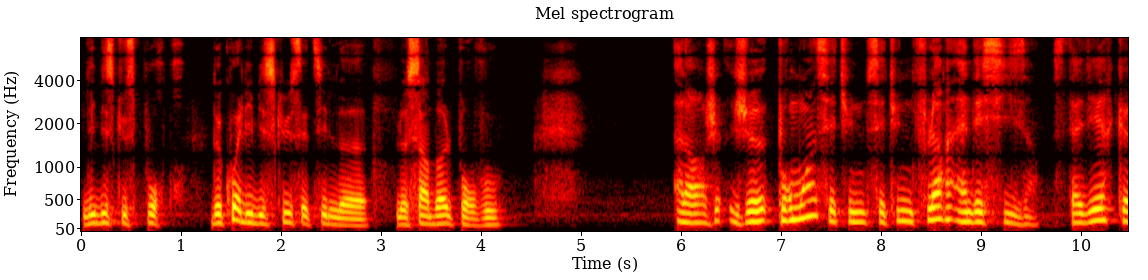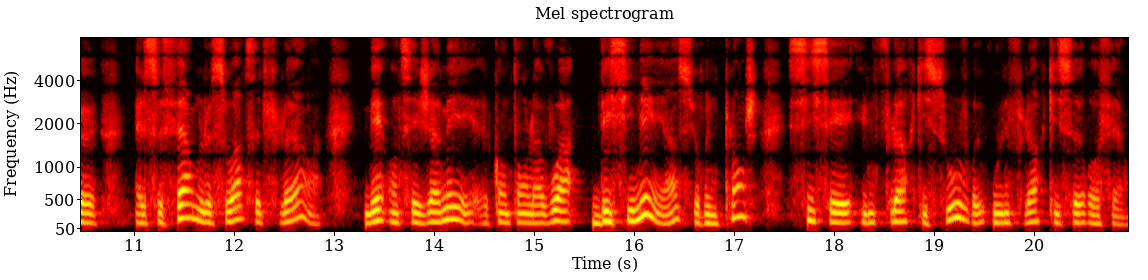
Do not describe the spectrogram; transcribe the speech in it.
L'hibiscus pourpre. De quoi l'hibiscus est-il le, le, symbole pour vous? Alors, je, pour moi, c'est une, c'est une fleur indécise. C'est-à-dire que elle se ferme le soir, cette fleur, mais on ne sait jamais, euh, quand on la voit dessinée hein, sur une planche, si c'est une fleur qui s'ouvre ou une fleur qui se referme.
